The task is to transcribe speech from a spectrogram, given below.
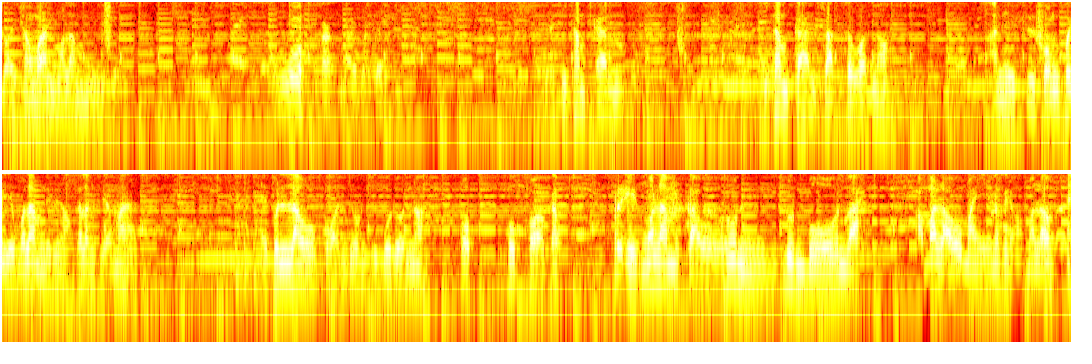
สอยสังวานหมอลำมูโอ้คักหลายแบบนั้นเดี๋ยวสิทำการ สิทำการสักซะก่อนเนาะอันนี้คือของพระเอกหมอลำนี่พี่น้องกำลังเสียมาให้เพิ่นเล่าก่อนโยอีโบดนเนาะพบพบพอกับพระเอกหมอลำเก่ารุ่นรุ่นโบเพิ่นว่าเอามาเล่าใหม่นะพี่น้องมาเล่าใหม่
